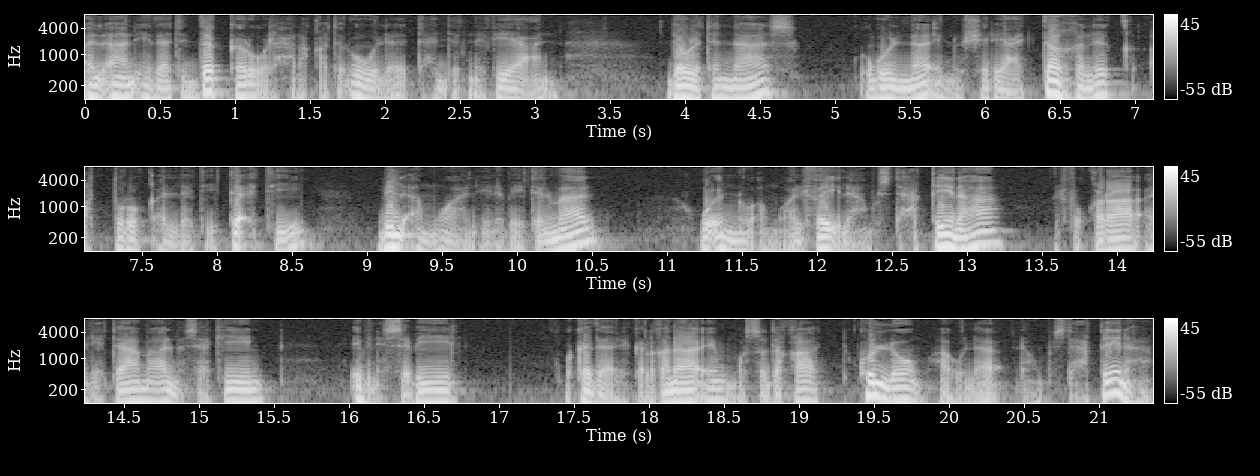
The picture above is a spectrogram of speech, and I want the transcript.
الآن إذا تتذكروا الحلقات الأولى تحدثنا فيها عن دولة الناس وقلنا أن الشريعة تغلق الطرق التي تأتي بالأموال إلى بيت المال وأنه أموال الفيء لها مستحقينها الفقراء اليتامى المساكين ابن السبيل وكذلك الغنائم والصدقات كلهم هؤلاء لهم مستحقينها.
